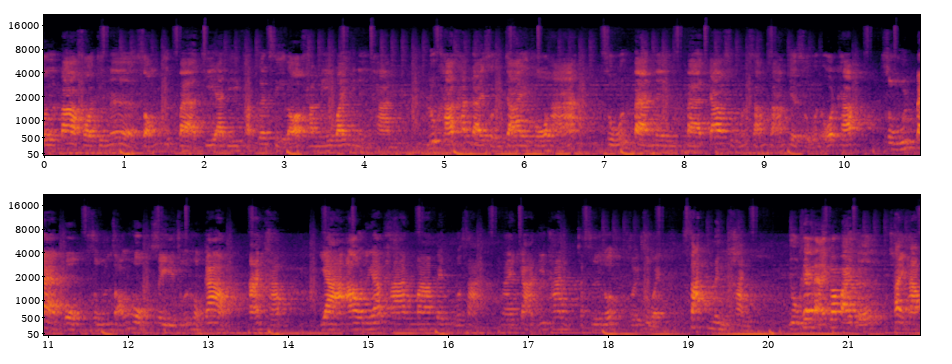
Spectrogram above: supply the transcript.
Toyota Fortuner 2.8 TRD ขับเคลื่อน 4 ล้อ คันนี้ไว้อีกหนึ่งคัน ลูกค้าท่านใดสนใจโทรหา 0818903370 โอ๊ตครับ 0860264069 อาร์ตครับ อย่าเอาระยะทางมาเป็นอุปสรรคในการที่ท่านจะซื้อรถสวยๆ สักหนึ่งคัน อยู่แค่ไหนก็ไปถึง ใช่ครับ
